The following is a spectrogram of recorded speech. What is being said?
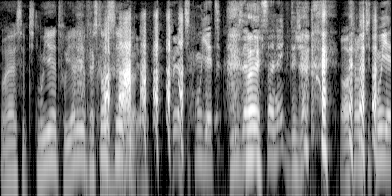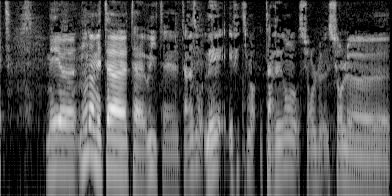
Ouais, sa petite mouillette, faut y aller, faut se lancer, quoi. Fais la petite mouillette. Tu nous as Ouais. déjà. On va faire une petite mouillette. Mais euh, non, non, mais t'as, t'as- oui, t'as, t'as raison. Mais effectivement, t'as raison sur le, sur le,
